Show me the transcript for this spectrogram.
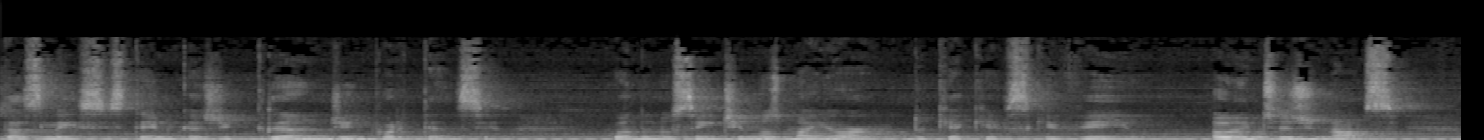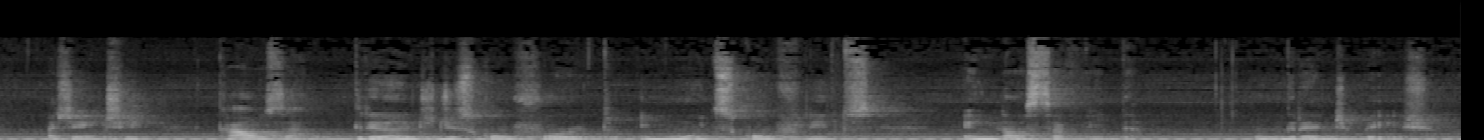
das leis sistêmicas de grande importância. Quando nos sentimos maior do que aqueles que veio antes de nós, a gente causa grande desconforto e muitos conflitos em nossa vida. Um grande beijo.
